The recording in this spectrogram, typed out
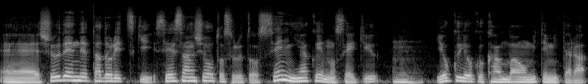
えー終電でたどり着き生産しようとすると1200円の請求。うん。よくよく看板を見てみたら、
